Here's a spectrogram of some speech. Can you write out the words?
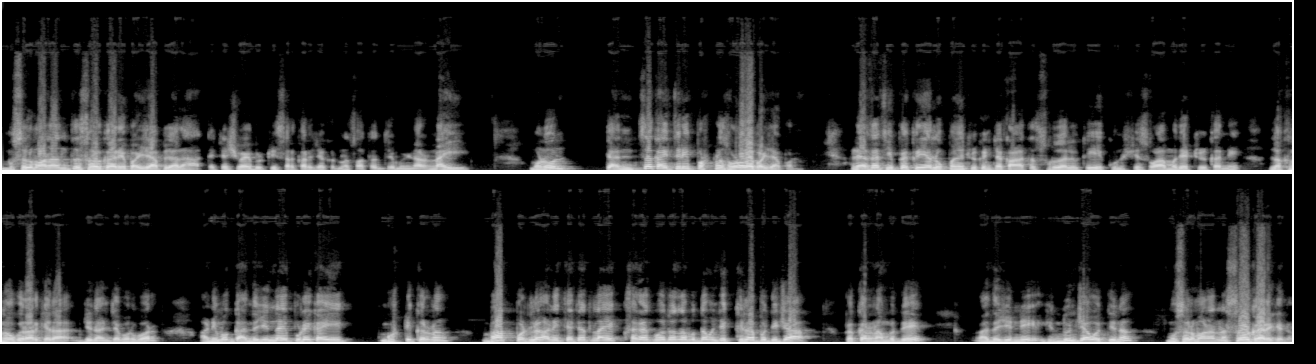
मुसलमानांचं सहकार्य पाहिजे आपल्याला त्याच्याशिवाय ब्रिटिश सरकारच्याकडनं स्वातंत्र्य मिळणार नाही. म्हणून त्यांचं काहीतरी प्रश्न सोडवला पाहिजे आपण. आणि अर्थात ही प्रक्रिया लोकमान्य टिळकांच्या काळातच सुरू झाली होती. एकोणीसशे सोळामध्ये टिळकांनी लखनौ करार केला जिनांच्या बरोबर. आणि मग गांधीजींनाही पुढे काही गोष्टी करणं भाग पडलं. आणि त्याच्यातला एक सगळ्यात महत्त्वाचा मुद्दा म्हणजे खिलाफतीच्या प्रकरणामध्ये गांधीजींनी हिंदूंच्या वतीनं मुसलमानांना सहकार्य केलं.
